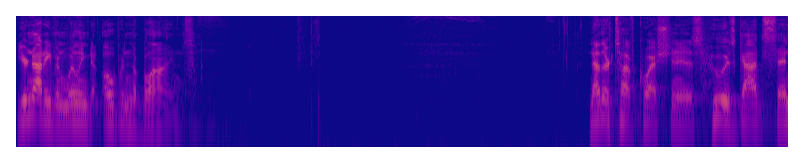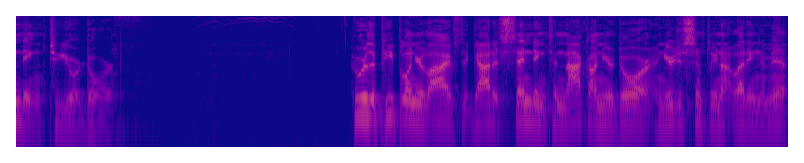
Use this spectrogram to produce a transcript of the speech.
you're not even willing to open the blinds? Another tough question is who is God sending to your door? Who are the people in your lives that God is sending to knock on your door and you're just simply not letting them in?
